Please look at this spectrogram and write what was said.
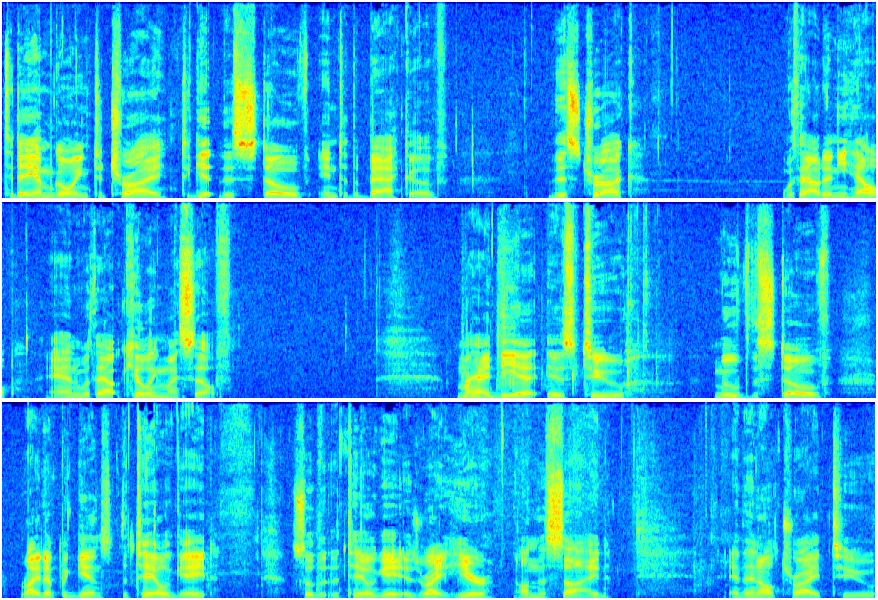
Today I'm going to try to get this stove into the back of this truck without any help and without killing myself. My idea is to move the stove right up against the tailgate so that the tailgate is right here on the side and then I'll try to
